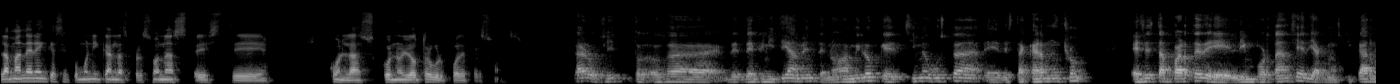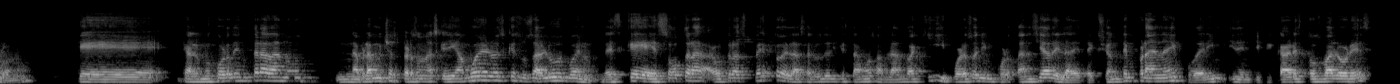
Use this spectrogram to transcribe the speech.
la manera en que se comunican las personas este, con, las, con el otro grupo de personas. Claro, sí, o sea, definitivamente, ¿no? A mí lo que sí me gusta eh, destacar mucho es esta parte de la importancia de diagnosticarlo, ¿no? Que, que, a lo mejor de entrada no habrá muchas personas que digan, bueno, es que su salud, bueno, es que es otra, otro aspecto de la salud del que estamos hablando aquí y por eso la importancia de la detección temprana y poder identificar estos valores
